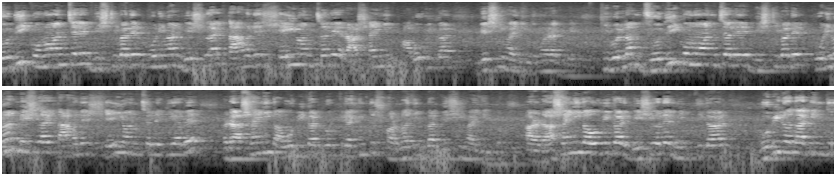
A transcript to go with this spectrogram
যদি কোনো অঞ্চলে বৃষ্টিপাতের পরিমাণ বেশি হয়, তাহলে সেই অঞ্চলে রাসায়নিক আবহবিকার বেশি হয়, কিন্তু মনে রাখবে। কি বললাম? যদি কোনো অঞ্চলে বৃষ্টিপাতের পরিমাণ বেশি হয়, তাহলে সেই অঞ্চলে কি হবে? রাসায়নিক আবহবিকার প্রক্রিয়া কিন্তু সর্বাধিক বা বেশি হয় কিন্তু। আর রাসায়নিক আবহবিকার বেশি হলে মৃত্তিকার গভীরতা কিন্তু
